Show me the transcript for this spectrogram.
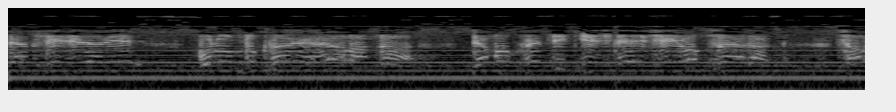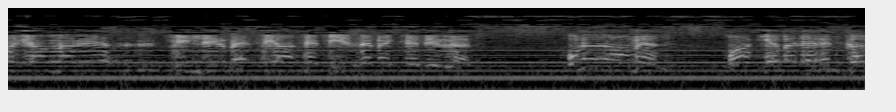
temsilcileri bulundukları her alanda demokratik işleyişi yok sayarak çalışanları sindirme siyaseti izlemektedirler. Buna rağmen mahkemelerin karar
